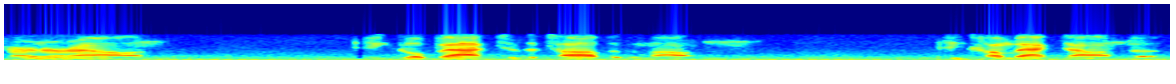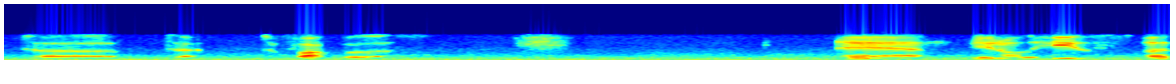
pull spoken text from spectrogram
turn around and go back to the top of the mountain and come back down to to to, to fuck with us. And you know, he's a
